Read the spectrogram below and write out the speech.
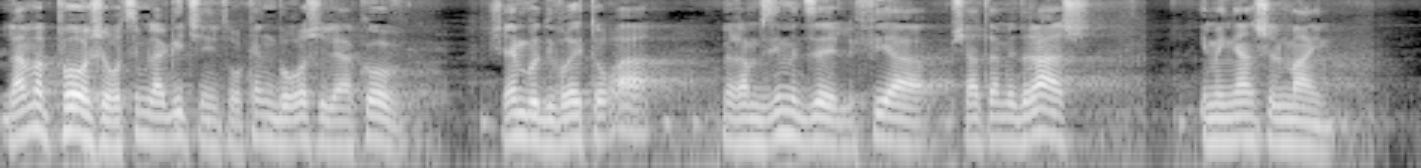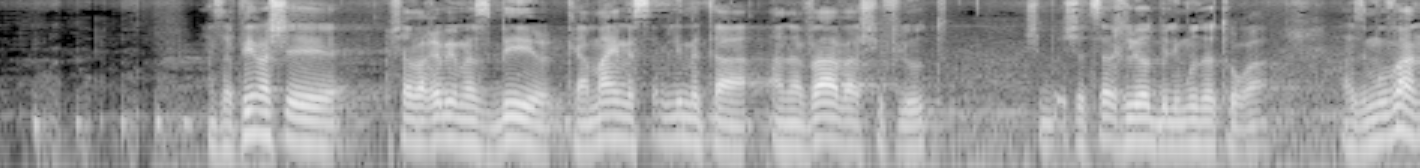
למה פה, שרוצים להגיד שנתרוקן בורו של יעקב, שאין בו דברי תורה, מרמזים את זה לפי פשט המדרש עם עניין של מים. אז על פי מה שעכשיו הרבי מסביר, כי המים מסמלים את הענווה והשפלות שצריך להיות בלימוד התורה, אז זה מובן.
